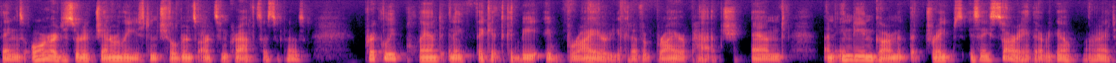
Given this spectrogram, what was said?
things, or are just sort of generally used in children's arts and crafts, I suppose. Prickly plant in a thicket could be a briar. You could have a briar patch, and an Indian garment that drapes is a sari. There we go. All right,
